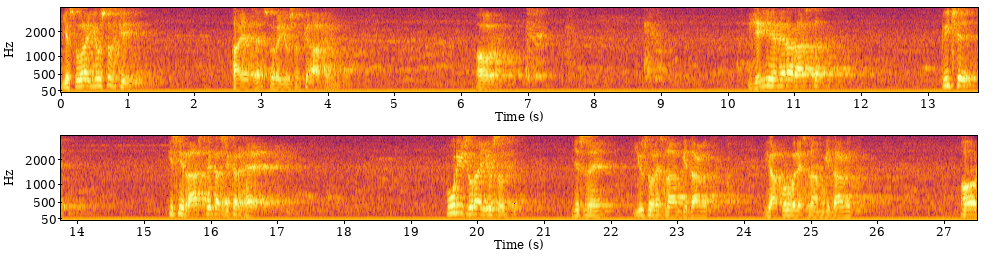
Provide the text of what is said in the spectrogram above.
یہ سورہ یوسف کی آیت ہے سورہ یوسف کے آخر میں۔ اور یہی ہے میرا راستہ۔ پیچھے کسی راستے کا ذکر ہے۔ پوری سورہ یوسف، جس میں یوسف علیہ السلام کی دعوت، یعقوب علیہ السلام کی دعوت، اور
